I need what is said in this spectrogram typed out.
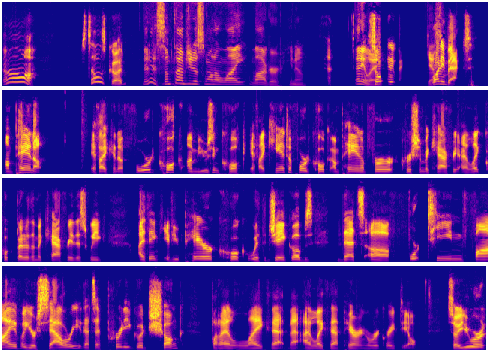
Oh, Stella's good. It is. Sometimes you just want a light lager, you know. Anyway, So anyway, yes. running backs. I'm paying up. If I can afford Cook, I'm using Cook. If I can't afford Cook, I'm paying up for Christian McCaffrey. I like Cook better than McCaffrey this week. I think if you pair Cook with Jacobs, that's uh 14.5 of your salary. That's a pretty good chunk, but I like that. I like that pairing a great deal. So you were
